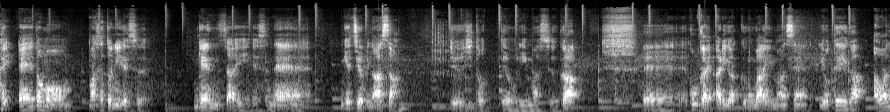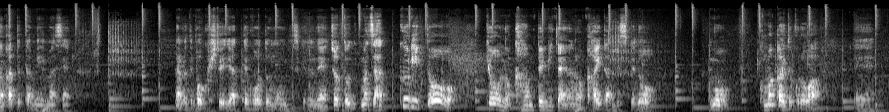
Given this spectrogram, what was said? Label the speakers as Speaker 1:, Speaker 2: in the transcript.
Speaker 1: はい、えー、どうも、まさとにです。現在ですね、月曜日の朝、10時撮っておりますが、えー今回有賀くんはいません。予定が合わなかったためいません。なので僕一人でやっていこうと思うんですけどね、ちょっと、まあ、ざっくりと今日のカンペみたいなのを書いたんですけど、もう細かいところは、えー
